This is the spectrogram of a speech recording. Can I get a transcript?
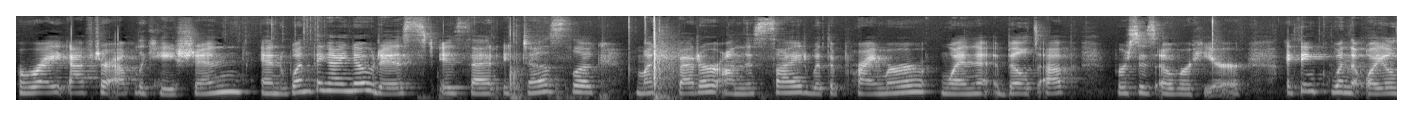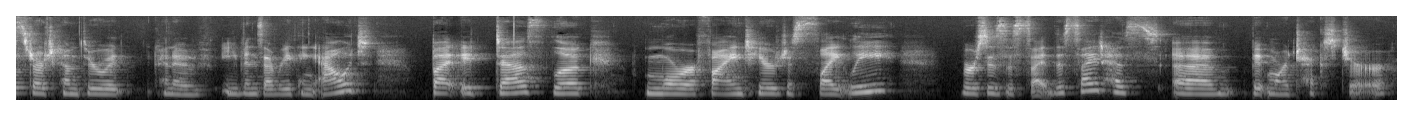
right after application. And one thing I noticed is that it does look much better on this side with the primer when built up versus over here. I think when the oils start to come through, it kind of evens everything out, but it does look more refined here just slightly versus this side. This side has a bit more texture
